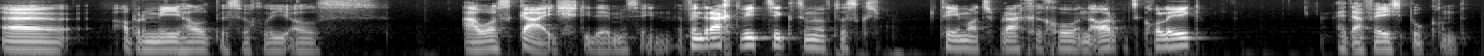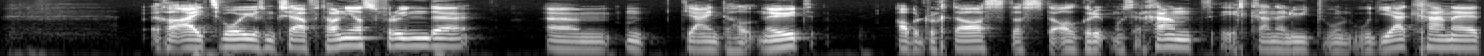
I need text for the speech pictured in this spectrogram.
Äh, aber mehr halt so ein bisschen als, auch als Geist in dem Sinn. Ich finde es recht witzig, um auf das Thema zu sprechen kommen. Ein Arbeitskollege hat auch Facebook. Und ich habe ein, zwei aus dem Geschäft habe ich als Freunde ähm, und die einen halt nicht. Aber durch das, dass der Algorithmus erkennt, ich kenne Leute, die, die die auch kennen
